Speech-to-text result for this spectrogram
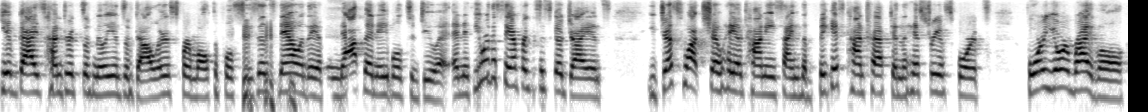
give guys hundreds of millions of dollars for multiple seasons now, and they have not been able to do it. And if you were the San Francisco Giants, you just watched Shohei Ohtani sign the biggest contract in the history of sports for your rival.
